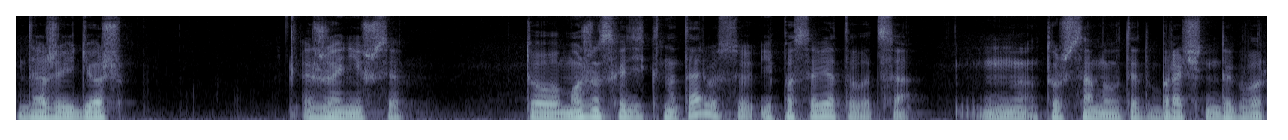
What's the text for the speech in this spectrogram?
даже идешь, женишься, то можно сходить к нотариусу и посоветоваться. То же самое, вот этот брачный договор.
